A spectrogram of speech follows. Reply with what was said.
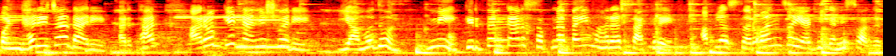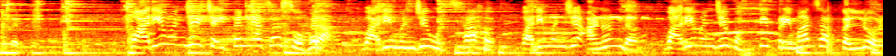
पंढरीच्या दारी अर्थात आरोग्य ज्ञानेश्वरी यामधून मी कीर्तनकार सपनाताई महाराज साखरे आपल्या सर्वांचं या ठिकाणी स्वागत करते. वारी म्हणजे चैतन्याचा सोहळा वारी म्हणजे उत्साह वारी म्हणजे आनंद वारी म्हणजे भक्ती प्रेमाचा कल्लोळ.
